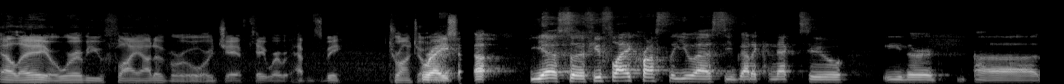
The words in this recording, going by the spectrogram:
LA or wherever you fly out of, or, or JFK, wherever it happens to be, Toronto. Right. Uh, yeah. So if you fly across the U.S., you've got to connect to either uh,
